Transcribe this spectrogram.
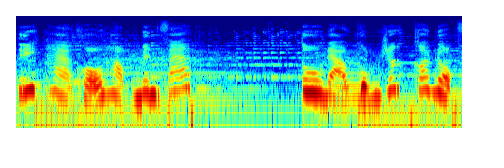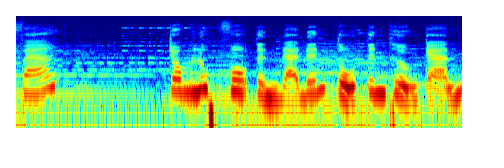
Tiết Hà khổ học binh pháp. Tu đạo cũng rất có đột phá. Trong lúc vô tình đã đến tụ tinh thượng cảnh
